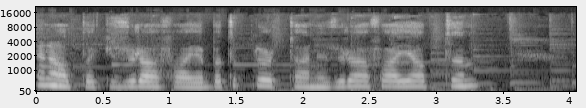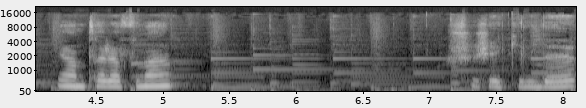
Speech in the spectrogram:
En alttaki zürafaya batıp 4 tane zürafa yaptım. Yan tarafına şu şekilde.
